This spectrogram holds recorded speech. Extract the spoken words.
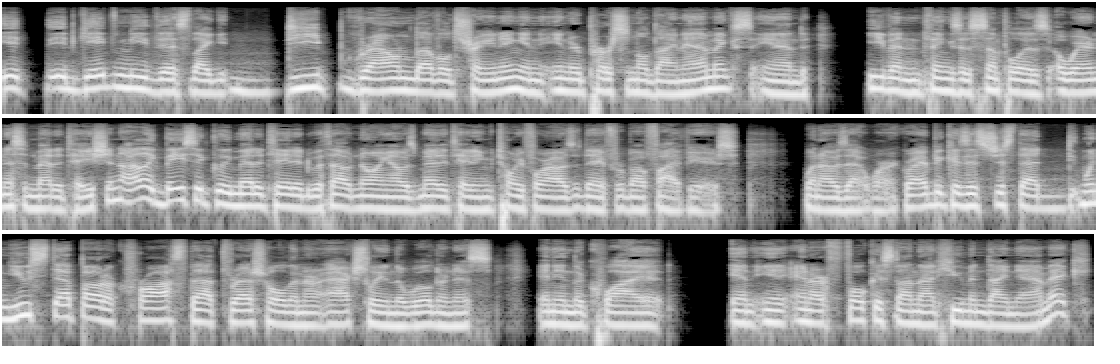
it it gave me this like deep ground level training in interpersonal dynamics and even things as simple as awareness and meditation. I like basically meditated without knowing I was meditating 24 hours a day for about 5 years when I was at work, right? Because it's just that when you step out across that threshold and are actually in the wilderness and in the quiet and and are focused on that human dynamic,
